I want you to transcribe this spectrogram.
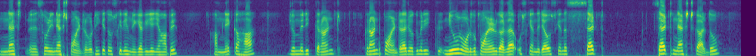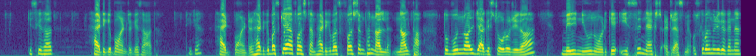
next sorry next pointer को। ठीक है तो उसके लिए हमने क्या किया? यहाँ पे हमने कहा, जो मेरी करंट करंट पॉइंटर है, जो कि मेरी न्यू नोड को पॉइंट करता है, उसके अंदर जाओ, उसके अंदर सेट सेट नेक्स्ट कर दो, किसके साथ? हेड के पॉइंटर के साथ, ठीक है? हेड पॉइंटर हेड के पास क्या है फ़र्स्ट टाइम हेड के पास फ़र्स्ट टाइम था नल नल था तो वो नल जाके स्टोर हो जाएगा मेरी न्यू नोड के इस नेक्स्ट एड्रेस में। उसके बाद मुझे क्या करना है?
